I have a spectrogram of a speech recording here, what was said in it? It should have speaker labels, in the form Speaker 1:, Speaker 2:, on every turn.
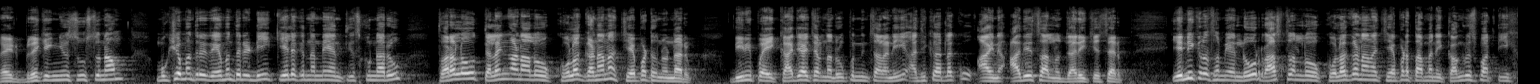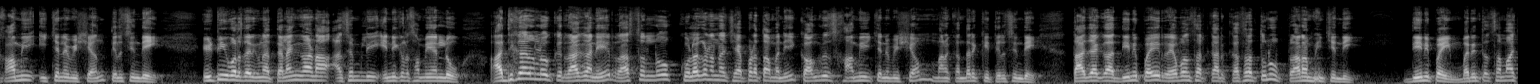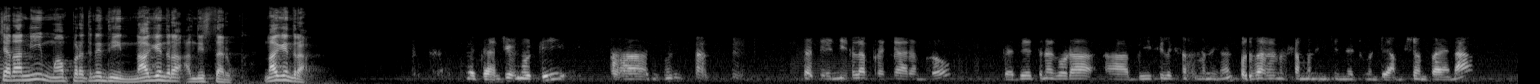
Speaker 1: Right breaking news చూస్తున్నాం. ముఖ్యమంత్రి రేవంత్ రెడ్డి కీలక నిర్ణయం తీసుకున్నారు. త్వరలో తెలంగాణలో కుల గణన చేపట్టనున్నారు. దీనిపై కార్యాచరణ రూపొందించాలని అధికారులకు ఆయన ఆదేశాలను జారీ చేశారు. ఎన్నికల సమయంలో రాష్ట్రంలో కులగణన చేపడతామని కాంగ్రెస్ పార్టీ హామీ ఇచ్చిన విషయం తెలిసిందే. ఇటీవల జరిగిన తెలంగాణ అసెంబ్లీ ఎన్నికల సమయంలో అధికారంలోకి రాగానే రాష్ట్రంలో కులగణన చేపడతామని కాంగ్రెస్ హామీ ఇచ్చిన విషయం మనకందరికీ తెలిసిందే. తాజాగా దీనిపై రేవంత్ సర్కార్ కసరత్తును ప్రారంభించింది. దీనిపై మరింత సమాచారాన్ని మా ప్రతినిధి నాగేంద్ర అందిస్తారు. నాగేంద్ర.
Speaker 2: థ్యాంక్ ఎన్నికల ప్రచారంలో పెద్ద ఎత్తున కూడా బీసీలకు సంబంధించిన కులగణనకు సంబంధించినటువంటి అంశం పైన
